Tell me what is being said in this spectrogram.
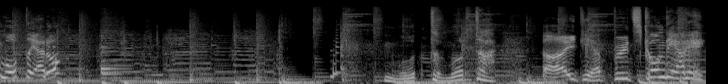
もっとやろう。もっともっとアイディアぶち込んでやる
